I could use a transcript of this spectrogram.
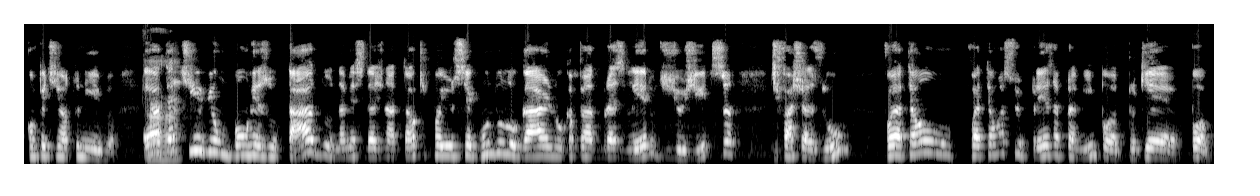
competir em alto nível. Eu uhum. até tive um bom resultado na minha cidade natal, que foi o segundo lugar no Campeonato Brasileiro de Jiu-Jitsu de faixa azul. Foi até um, foi até uma surpresa para mim, pô, porque, pô,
